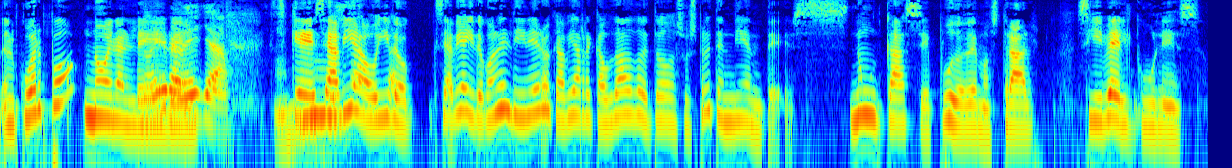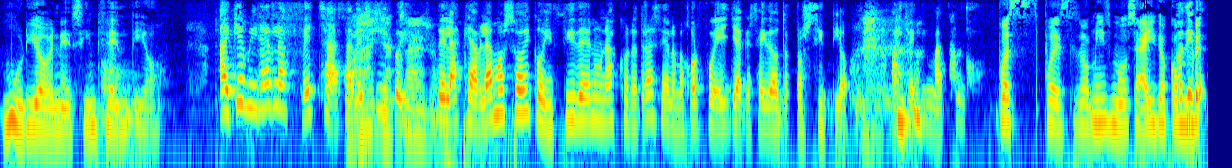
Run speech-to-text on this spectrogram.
el cuerpo no era el de No era Bell de ella. que se había oído, se había ido con el dinero que había recaudado de todos sus pretendientes. Nunca se pudo demostrar si Bel Gunes murió en ese incendio. Hay que mirar las fechas, a ver si claro. de las que hablamos hoy coinciden unas con otras y a lo mejor fue ella que se ha ido a otro sitio a seguir matando. Pues, pues lo mismo, se ha ido con. Be-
